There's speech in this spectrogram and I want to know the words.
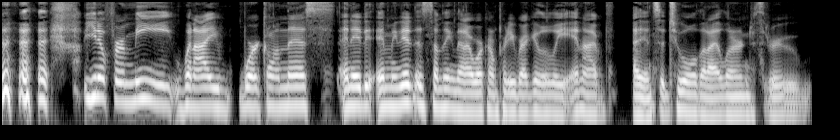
you know, for me, when I work on this, and it, I mean, it is something that I work on pretty regularly, and I've, it's a tool that I learned through,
